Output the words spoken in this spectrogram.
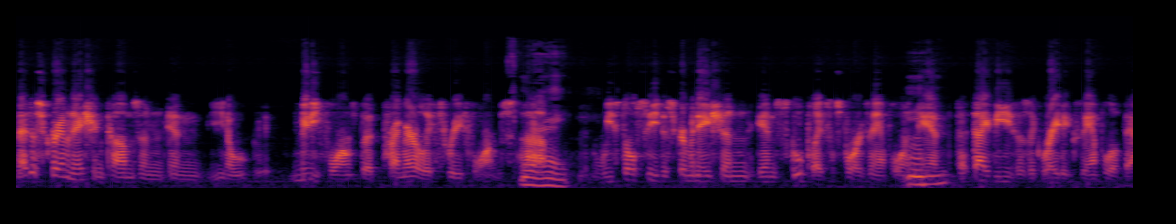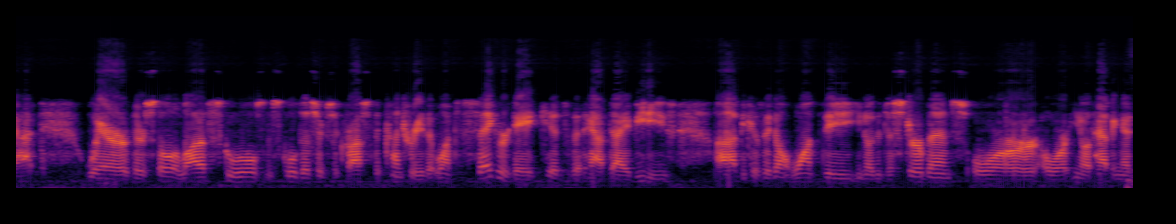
And that discrimination comes in, in you know, many forms, but primarily three forms. Um, right. We still see discrimination in school places, for example, and, mm-hmm. and diabetes is a great example of that, where there's still a lot of schools and school districts across the country that want to segregate kids that have diabetes uh, because they don't want the you know the disturbance or or you know of having a,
